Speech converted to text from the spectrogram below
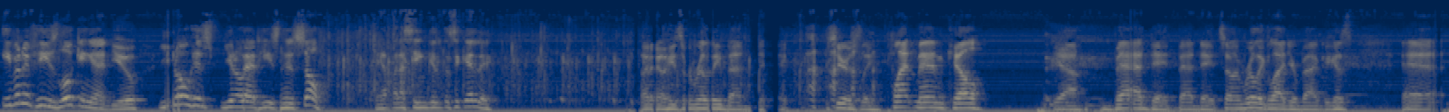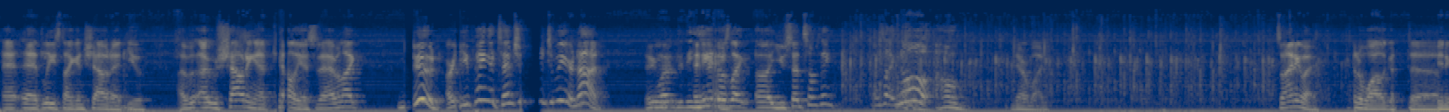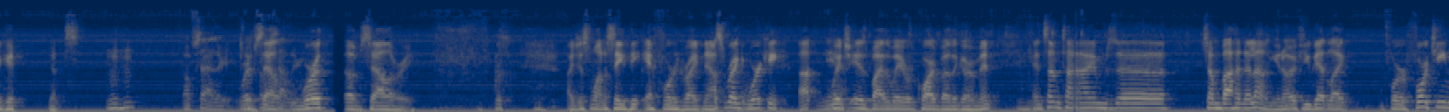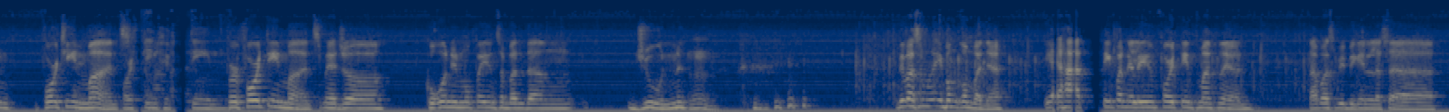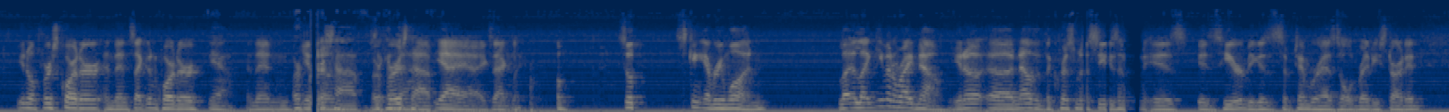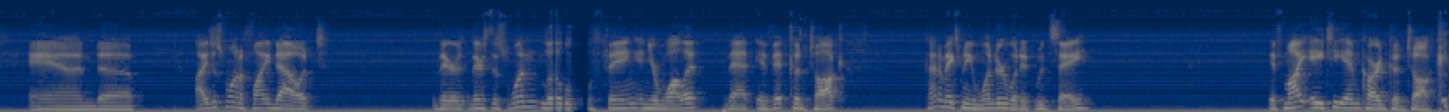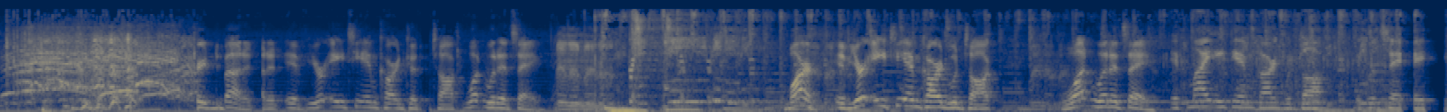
even if he's looking at you, you know his, you know that he's himself. Kaya pala single to si Kel. I know he's a really bad date. Seriously, plant man, Kel. Yeah, bad date, bad date. So I'm really glad you're back because uh, at, at least I can shout at you. I, I was shouting at Kel yesterday. I'm like, dude, are you paying attention to me or not? And, What did he and he goes like, uh, you said something? I was like, no. Oh, never mind. So anyway, in a while, got uh, communicate that's Mm-hmm. Of salary. Worth of sal- salary. worth of salary. I just want to say the F word right now. It's reg- working, uh, Yeah. which is, by the way, required by the government. And sometimes, uh, sambahan na lang. You know, if you get like, for 14, 14 months. 14, 15. For 14 months, medyo kukunin mo pa yun sa bandang June. Mm. Di ba sa mga ibang kumpanya, ihahati pa nila yung 14th month na yun. Tapos bibigyan nila sa, you know, first quarter and then second quarter. Yeah. And then, Or you first know, half, Or first half. half. Yeah, yeah, exactly. So, asking everyone, like, like even right now, you know, uh, now that the Christmas season is is here because September has already started, and uh, I just want to find out. There, there's this one little thing in your wallet that if it could talk, kind of makes me wonder what it would say. If my ATM card could talk. Heard about it. But if your ATM card could talk, what would it say? Mark, if your ATM card would talk, what would it say? If my ATM card would talk, it would say,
